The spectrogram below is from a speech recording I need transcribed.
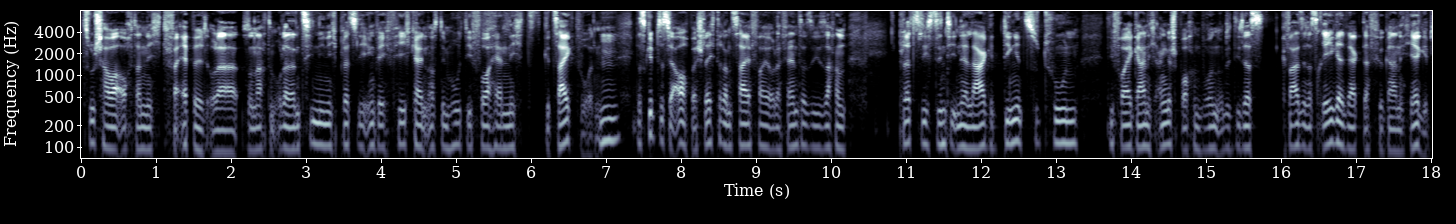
Zuschauer auch dann nicht veräppelt oder so nach dem, oder dann ziehen die nicht plötzlich irgendwelche Fähigkeiten aus dem Hut, die vorher nicht gezeigt wurden. Mhm. Das gibt es ja auch bei schlechteren Sci-Fi oder Fantasy-Sachen. Plötzlich sind die in der Lage, Dinge zu tun, die vorher gar nicht angesprochen wurden oder die das quasi das Regelwerk dafür gar nicht hergibt.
